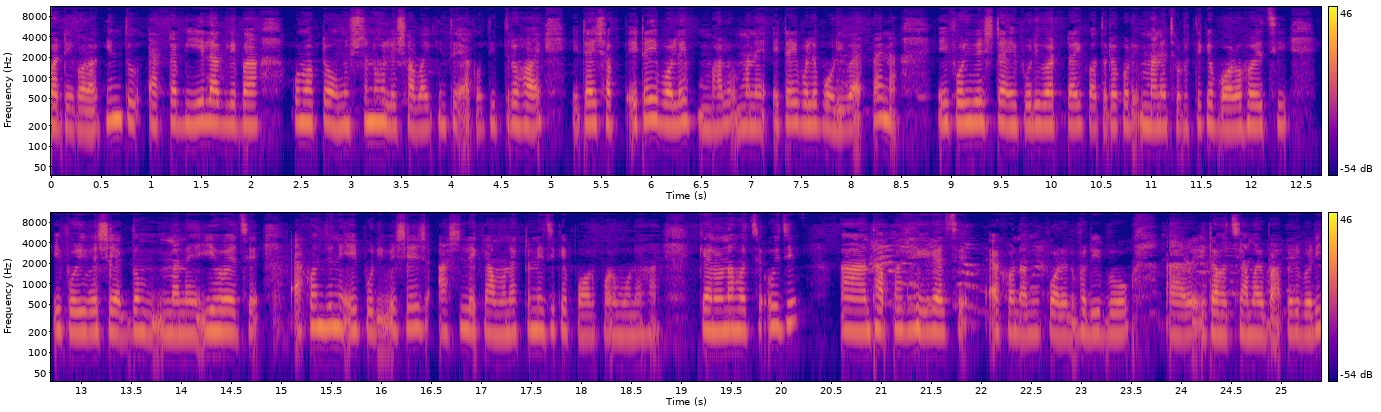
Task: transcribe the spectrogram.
বাটে করা। কিন্তু একটা বিয়ে লাগলে বা কোনো একটা অনুষ্ঠান হলে সবাই কিন্তু একত্রিত হয়। এটাই সব, এটাই বলে ভালো মানে এটাই বলে পরিবার, তাই না? এই পরিবেশটা, এই পরিবারটাই কতটা করে মানে ছোট থেকে বড় হয়েছি, এই পরিবেশে একদম মানে ই হয়েছে। এখন যিনি এই পরিবেশে আসলে কেমন একটা নিজেকে পরপর পর মনে হয়। কেননা হচ্ছে ওই যে ধাপ্পা লেগে গেছে। এখন আমি পরের বাড়ি বউ, আর এটা হচ্ছে আমার বাপের বাড়ি,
